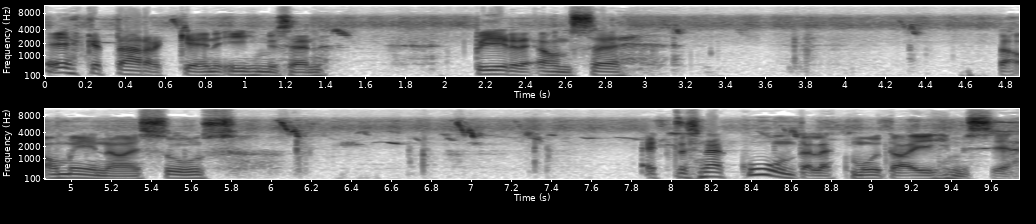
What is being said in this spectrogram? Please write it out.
ehkä tärkein ihmisen piirre on se, että ominaisuus, että sinä kuuntelet muita ihmisiä.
